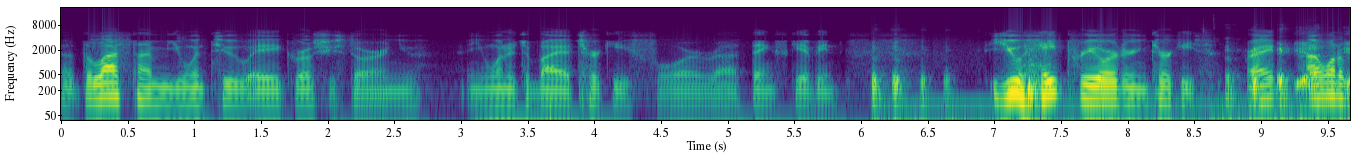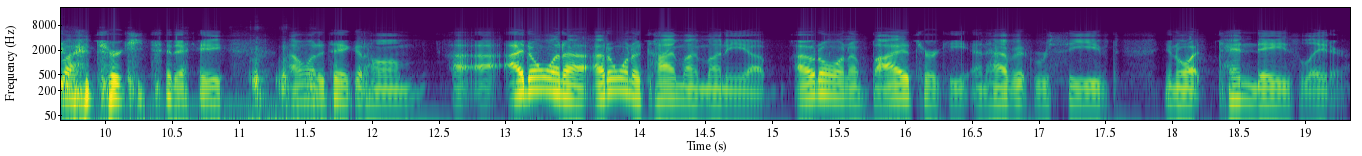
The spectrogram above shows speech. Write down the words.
uh, the last time you went to a grocery store and you and you wanted to buy a turkey for uh, Thanksgiving, you hate pre-ordering turkeys, right? I want to buy a turkey today. I want to take it home. I, I don't want to. I don't want to tie my money up. I don't want to buy a turkey and have it received. You know what? Ten days later,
